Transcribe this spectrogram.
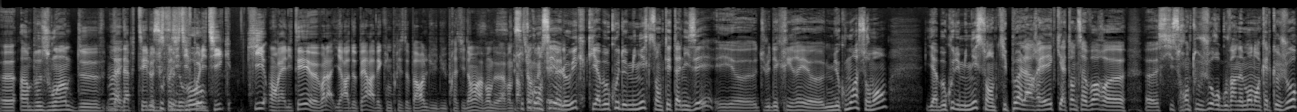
euh, un besoin de d'adapter le, dispositif politique qui en réalité voilà ira de pair avec une prise de parole du, président avant de avant de partir. Surtout qu'on sait Loïc qu'il y a beaucoup de ministres qui sont tétanisés et tu le décrirais mieux que moi sûrement il y a beaucoup de ministres qui sont un petit peu à l'arrêt, qui attendent de savoir euh, euh, s'ils seront toujours au gouvernement dans quelques jours.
